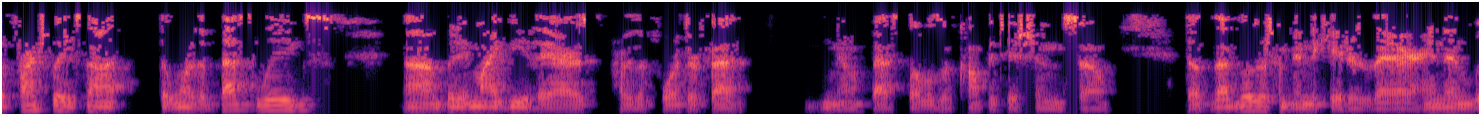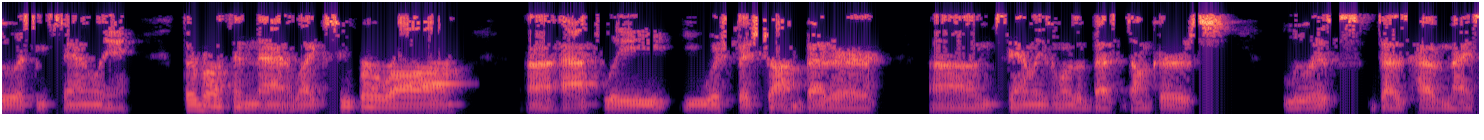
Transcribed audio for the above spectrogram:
the French league's not the, one of the best leagues, um, but it might be there as probably the fourth or fifth, you know, best levels of competition. So th- that those are some indicators there. And then Lewis and Stanley, they're both in that like super raw uh, athlete. You wish they shot better. Um, Stanley's one of the best dunkers. Lewis does have nice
